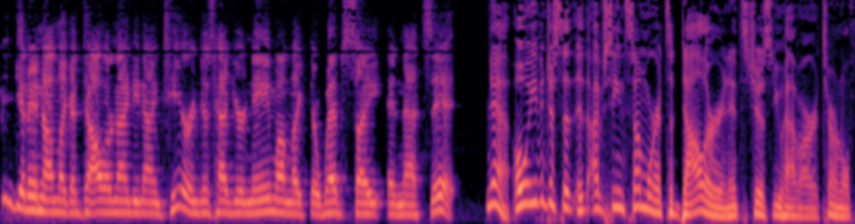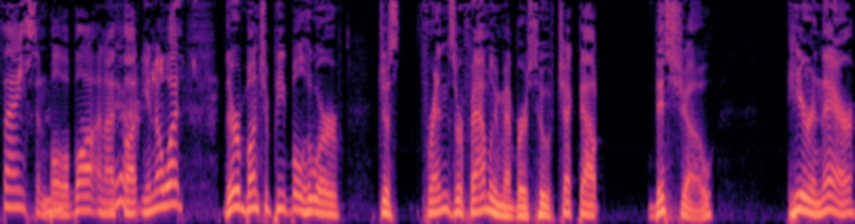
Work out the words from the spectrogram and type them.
you can get in on like a dollar ninety nine tier and just have your name on like their website, and that's it. Yeah. Oh, even just i I've seen somewhere it's a dollar and it's just you have our eternal thanks and blah blah blah. And I Yeah. thought, you know what? There are a bunch of people who are just friends or family members who have checked out this show here and there,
